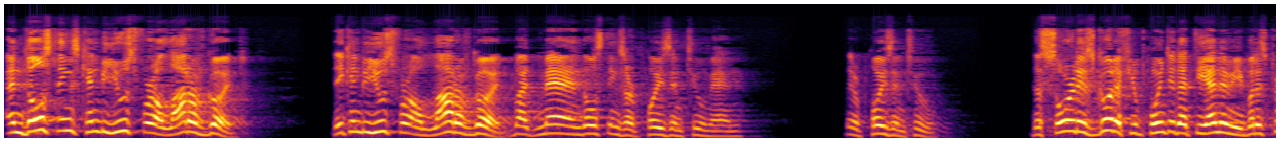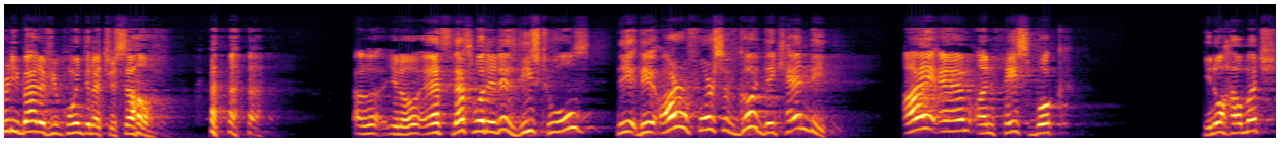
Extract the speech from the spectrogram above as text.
And those things can be used for a lot of good. They can be used for a lot of good. But man, those things are poison too, man. They're poison too. The sword is good if you point it at the enemy, but it's pretty bad if you point it at yourself. You know, that's, that's what it is. These tools, they, they are a force of good. They can be. I am on Facebook, you know how much?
